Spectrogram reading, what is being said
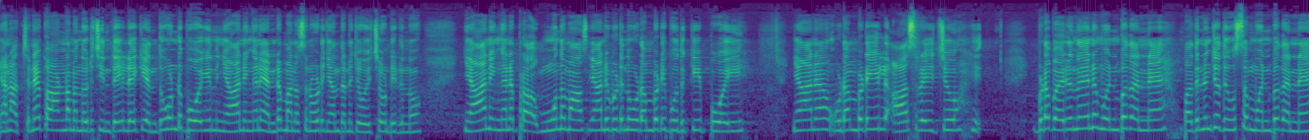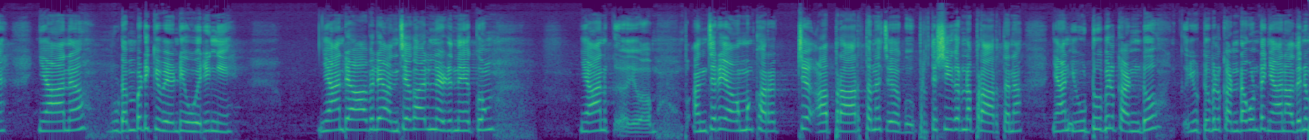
ഞാൻ അച്ഛനെ കാണണം എന്നൊരു ചിന്തയിലേക്ക് എന്തുകൊണ്ട് പോയി എന്ന് ഞാനിങ്ങനെ എന്റെ മനസ്സിനോട് ഞാൻ തന്നെ ചോദിച്ചുകൊണ്ടിരുന്നു ഞാനിങ്ങനെ പ്ര മൂന്ന് മാസം ഞാൻ ഇവിടുന്ന് ഉടമ്പടി പുതുക്കി പോയി. ഞാൻ ഉടമ്പടിയിൽ ആശ്രയിച്ചു. ഇവിടെ വരുന്നതിന് മുൻപ് തന്നെ പതിനഞ്ച് ദിവസം മുൻപ് തന്നെ ഞാൻ ഉടമ്പടിക്ക് വേണ്ടി ഒരുങ്ങി. ഞാൻ രാവിലെ അഞ്ചേകാലിന് എഴുന്നേക്കും ഞാൻ അഞ്ചരയാകുമ്പോൾ അഞ്ചരയാകുമ്പം കറക്റ്റ് ആ പ്രാർത്ഥന പ്രത്യക്ഷീകരണ പ്രാർത്ഥന ഞാൻ യൂട്യൂബിൽ കണ്ടു. യൂട്യൂബിൽ കണ്ടുകൊണ്ട് ഞാൻ അതിന്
